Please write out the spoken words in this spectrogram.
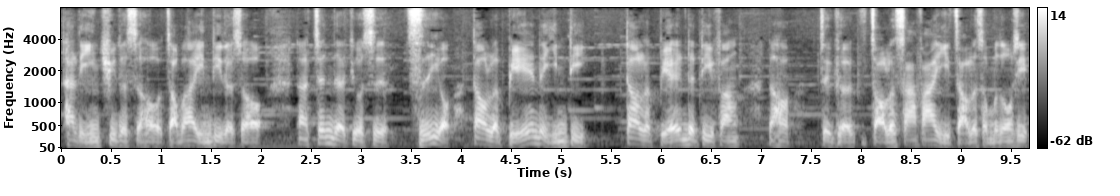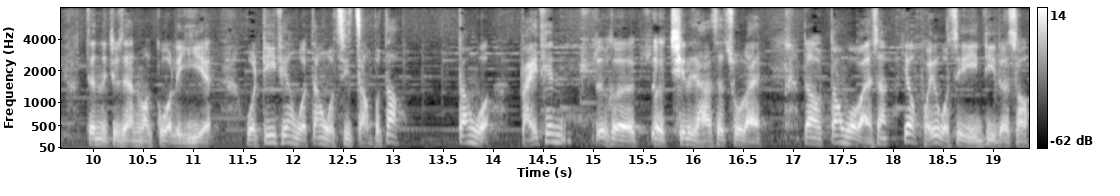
他的营区的时候，找不到营地的时候，那真的就是只有到了别人的营地，到了别人的地方，然后这个找了沙发椅，找了什么东西，真的就在那方过了一夜。我第一天我当我自己找不到。当我白天这个呃骑着脚踏车出来，到当我晚上要回我自己营地的时候，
